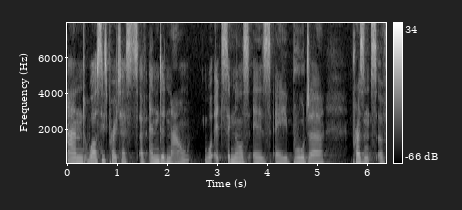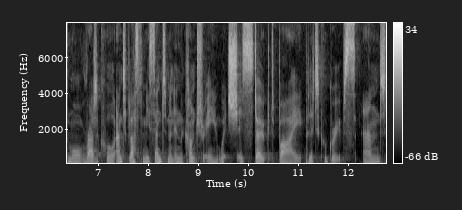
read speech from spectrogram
And whilst these protests have ended now, what it signals is a broader presence of more radical anti blasphemy sentiment in the country, which is stoked by political groups, and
